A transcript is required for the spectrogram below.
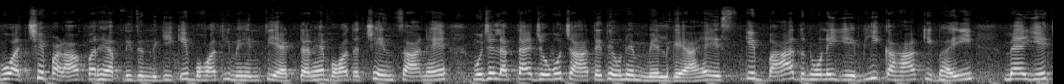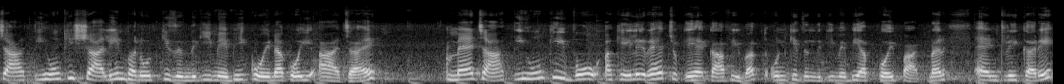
वो अच्छे पड़ाव पर है अपनी ज़िंदगी के, बहुत ही मेहनती एक्टर हैं, बहुत अच्छे इंसान हैं। मुझे लगता है जो वो चाहते थे उन्हें मिल गया है। इसके बाद उन्होंने ये भी कहा कि भाई, मैं ये चाहती हूँ कि शालीन भनोत की ज़िंदगी में भी कोई ना कोई आ जाए। मैं चाहती हूँ कि वो अकेले रह चुके हैं काफ़ी वक्त। उनकी ज़िंदगी में भी अब कोई पार्टनर एंट्री करे।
